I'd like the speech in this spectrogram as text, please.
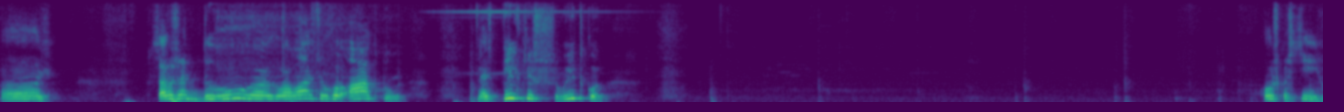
Ой. Це вже друга глава цього акту. Настільки швидко. Кошка, стій.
